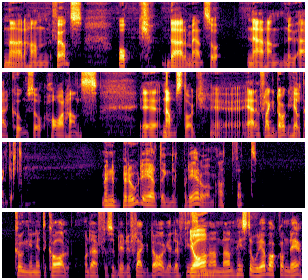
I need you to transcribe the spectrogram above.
när han föds och därmed så när han nu är kung så har hans eh, namnsdag eh, är en flaggdag helt enkelt. Men beror det helt enkelt på det då? Att för att kungen heter Karl och därför så blev det flaggdag? Eller finns Ja. det någon annan historia bakom det?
